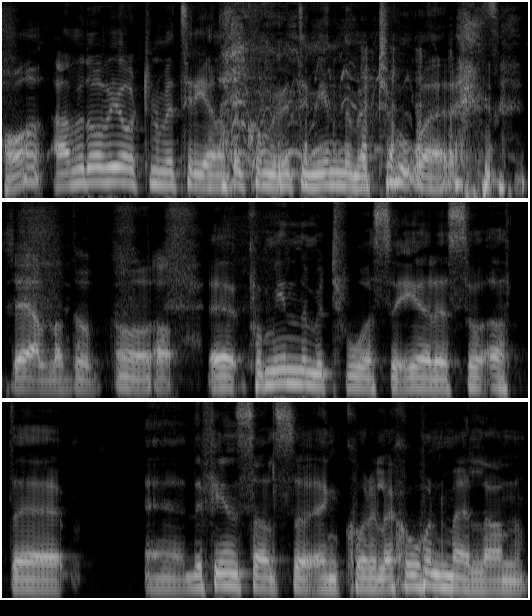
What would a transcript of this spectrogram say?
Ja, men då har vi gjort nummer tre, då kommer vi till min nummer två här. Jävla dum. Ja. ja. Eh, på min nummer två så är det så att eh, eh, det finns alltså en korrelation mellan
